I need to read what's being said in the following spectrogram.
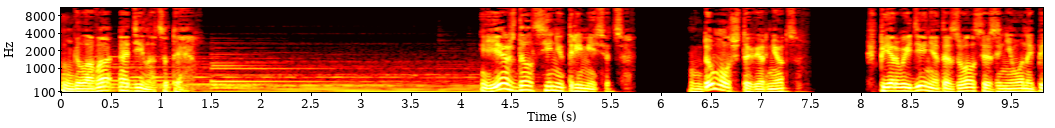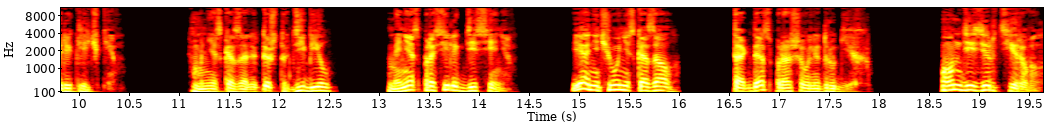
Глава одиннадцатая Я ждал Сеню три месяца. Думал, что вернется. В первый день отозвался за него на перекличке. Мне сказали, ты что, дебил? Меня спросили, где Сеня. Я ничего не сказал, Тогда спрашивали других. Он дезертировал.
